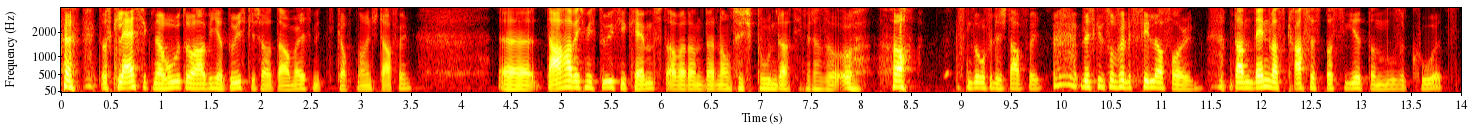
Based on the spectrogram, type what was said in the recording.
das Classic Naruto habe ich ja durchgeschaut damals mit, ich glaube, neun Staffeln. Äh, da habe ich mich durchgekämpft, aber dann bei Naruto Shippuden dachte ich mir dann so, oh, Es sind so viele Staffeln. Und es gibt so viele Filler-Folgen. Und dann, wenn was krasses passiert, dann nur so kurz.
